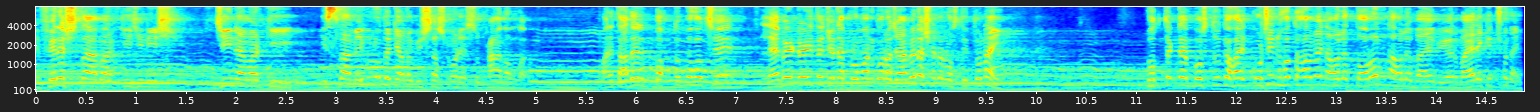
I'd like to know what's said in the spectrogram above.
যে ফেরেস্তা আবার কি জিনিস, জিন আবার কি, ইসলাম এগুলোতে কেন বিশ্বাস করে? সুফান আল্লাহ মানে তাদের বক্তব্য হচ্ছে, ল্যাবরেটরিতে যেটা প্রমাণ করা যাবে না, সেটার অস্তিত্ব নাই। প্রত্যেকটা বস্তুকে হয় কঠিন হতে হবে, না হলে তরল, না হলে বায়বীয় বাইরে কিছু নাই।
